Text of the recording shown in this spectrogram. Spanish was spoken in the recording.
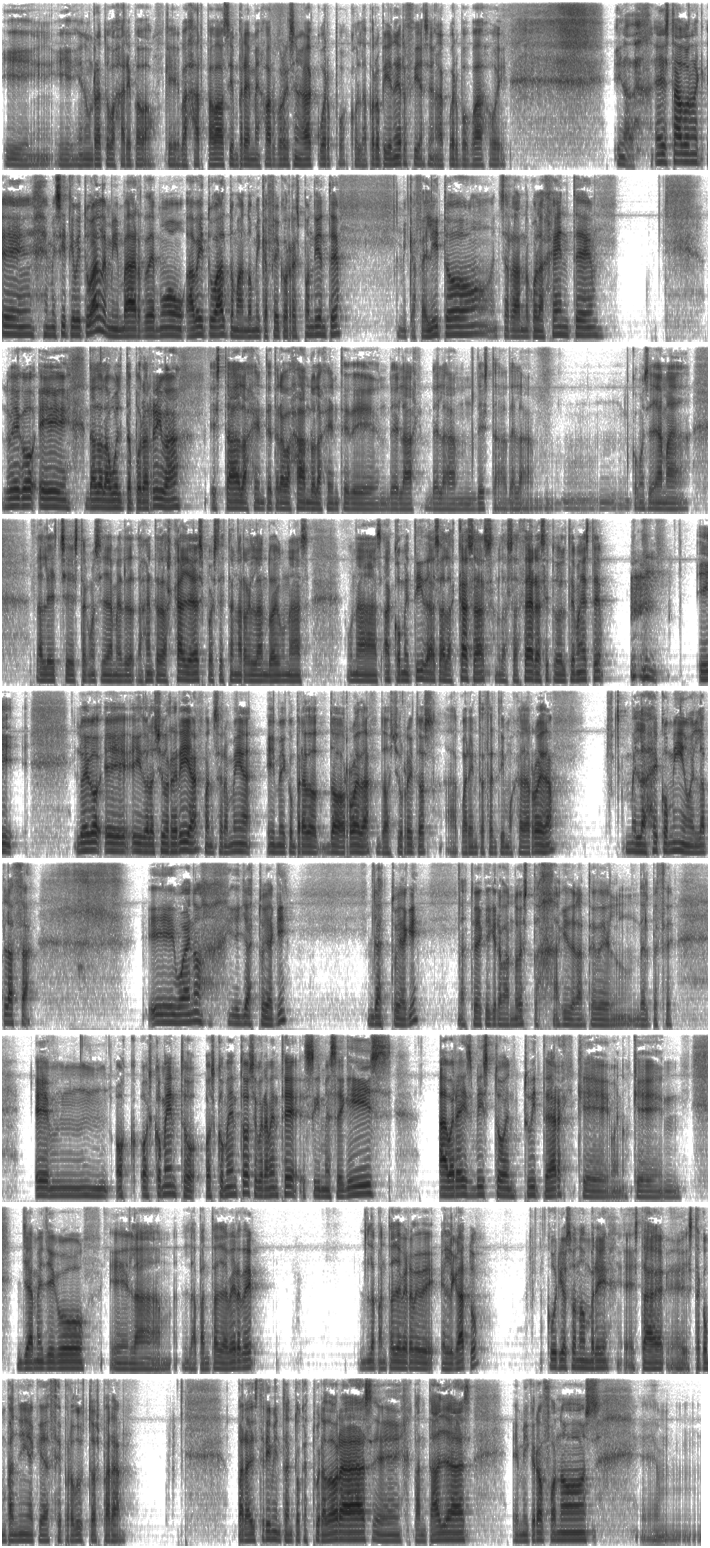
y, en un rato bajaré para abajo. Que bajar para abajo siempre es mejor porque se me va el cuerpo, con la propia inercia, se me va el cuerpo bajo y, y nada. He estado en, mi sitio habitual, en mi bar de mo habitual, tomando mi café correspondiente, mi cafelito, charlando con la gente. Luego he dado la vuelta por arriba. Está la gente trabajando, la gente de, de la, de la, de esta, de la, ¿cómo se llama? La leche, esta, ¿cómo se llama? La gente de las calles, pues están arreglando ahí unas, unas acometidas a las casas, las aceras y todo el tema este. y luego he, ido a la churrería cuando será mía y me he comprado dos ruedas, dos churritos a 40 céntimos cada rueda. Me las he comido en la plaza. Y bueno, y ya estoy aquí. Ya estoy aquí. Ya estoy aquí grabando esto, aquí delante del, del PC. Em, os, comento, os comento, seguramente si me seguís habréis visto en Twitter que, bueno, que ya me llegó eh, la, pantalla verde, la pantalla verde de El Gato. Curioso nombre, esta, esta compañía que hace productos para, para streaming, tanto capturadoras, eh, pantallas, eh, micrófonos, em,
